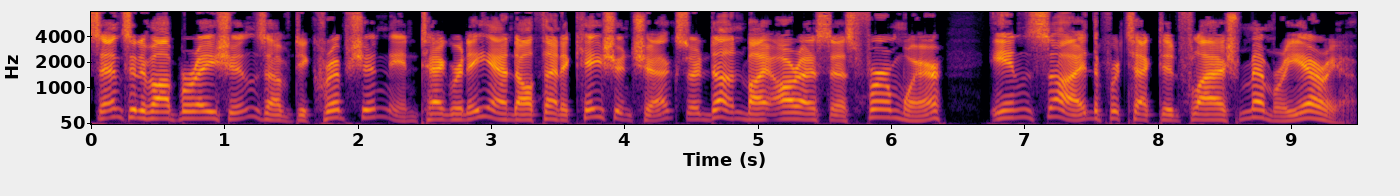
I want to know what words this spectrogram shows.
Sensitive operations of decryption, integrity, and authentication checks are done by RSS firmware inside the protected flash memory area.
